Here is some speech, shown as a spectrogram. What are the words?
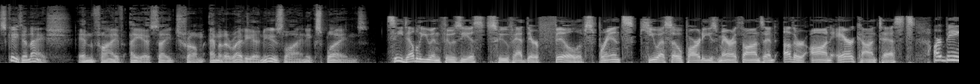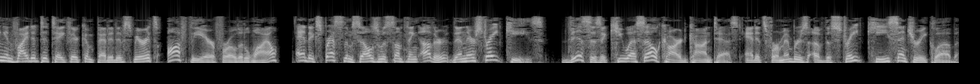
Skeeter Nash, N5ASH from Amateur Radio Newsline, explains. CW enthusiasts who've had their fill of sprints, QSO parties, marathons, and other on-air contests are being invited to take their competitive spirits off the air for a little while and express themselves with something other than their straight keys. This is a QSL card contest, and it's for members of the Straight Key Century Club,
